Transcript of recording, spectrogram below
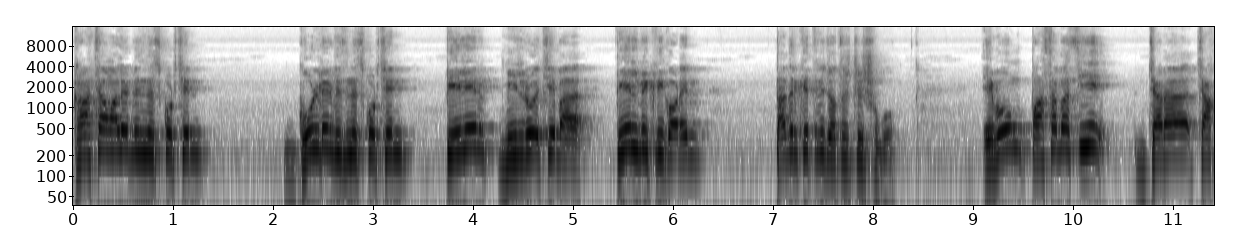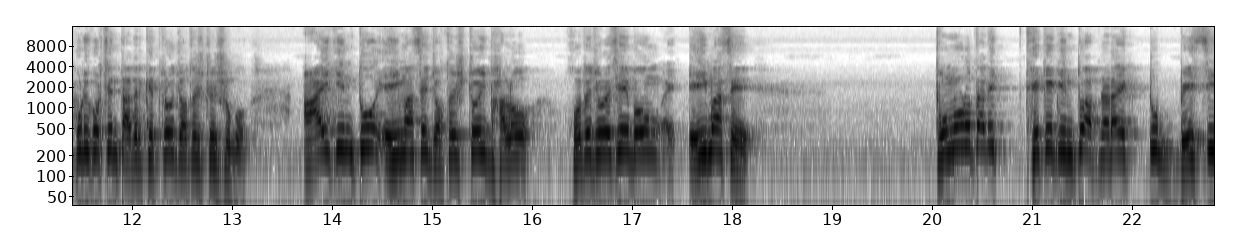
কাঁচামালের বিজনেস করছেন, গোল্ডের বিজনেস করছেন, তেলের মিল রয়েছে বা তেল বিক্রি করেন, তাদের ক্ষেত্রে যথেষ্ট শুভ। এবং পাশাপাশি যারা চাকুরি করছেন, তাদের ক্ষেত্রেও যথেষ্টই শুভ। আয় কিন্তু এই মাসে যথেষ্টই ভালো হতে চলেছে এবং এই মাসে পনেরো তারিখ থেকে কিন্তু আপনারা একটু বেশি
